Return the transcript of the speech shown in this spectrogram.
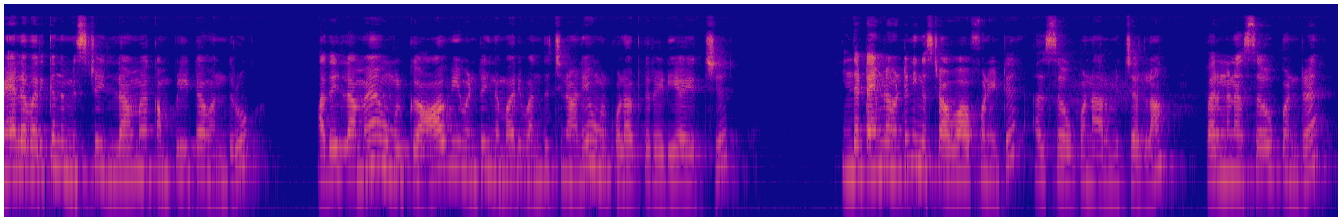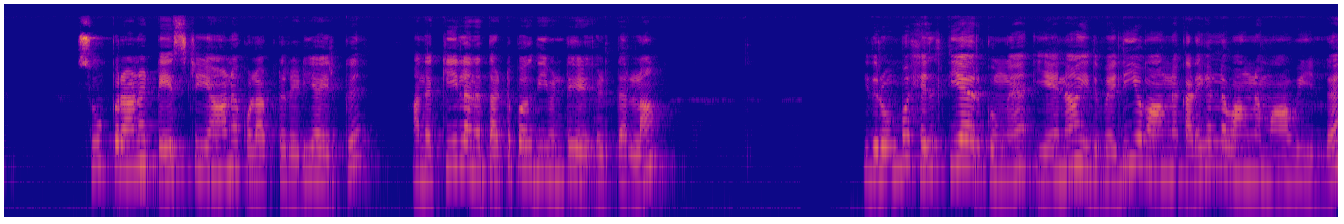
மேலே வரைக்கும் அந்த மிஸ்ட்டு இல்லாமல் கம்ப்ளீட்டாக வந்துடும் அது இல்லாமல் உங்களுக்கு ஆவி வந்துட்டு இந்த மாதிரி வந்துச்சுனாலே உங்களுக்கு குழாப்பிட்டு ரெடி ஆயிடுச்சு. இந்த டைமில் வந்துட்டு நீங்கள் ஸ்டவ் ஆஃப் பண்ணிவிட்டு அது சர்வ் பண்ண ஆரம்பிச்சிடலாம். பாருங்கள் நான் சர்வ் பண்ணுறேன் சூப்பரான டேஸ்டியான குழாப்பிட்டு ரெடி ஆகிருக்கு அந்த கீழே அந்த தட்டு பகுதி வந்துட்டு எடுத்துடலாம். இது ரொம்ப ஹெல்த்தியாக இருக்குங்க. ஏன்னா இது வெளியே வாங்கின கடைகளில் வாங்கின மாவு இல்லை.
